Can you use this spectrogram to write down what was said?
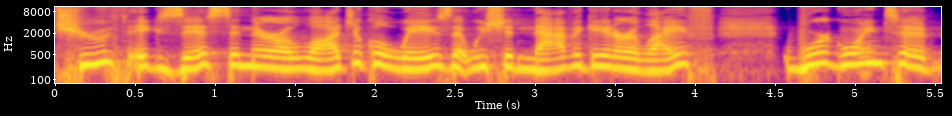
truth exists and there are logical ways that we should navigate our life, we're going to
